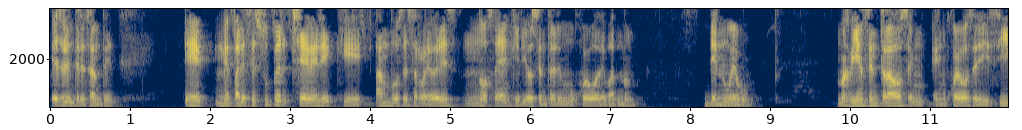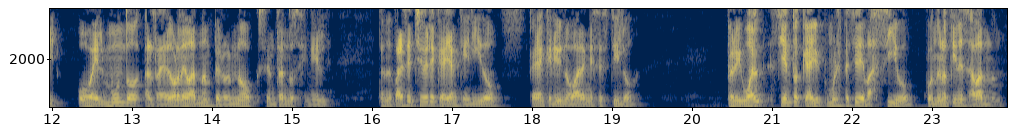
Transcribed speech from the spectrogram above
eso es lo interesante. Eh, me parece súper chévere que ambos desarrolladores no se hayan querido centrar en un juego de Batman, de nuevo, más bien centrados en, juegos de DC o el mundo alrededor de Batman, pero no centrándose en él. Entonces me parece chévere que hayan querido, que hayan querido innovar en ese estilo, pero igual siento que hay como una especie de vacío cuando no tienes a Batman.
